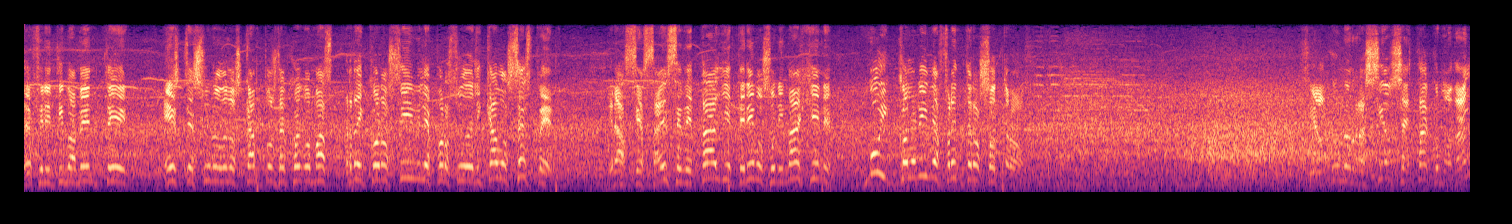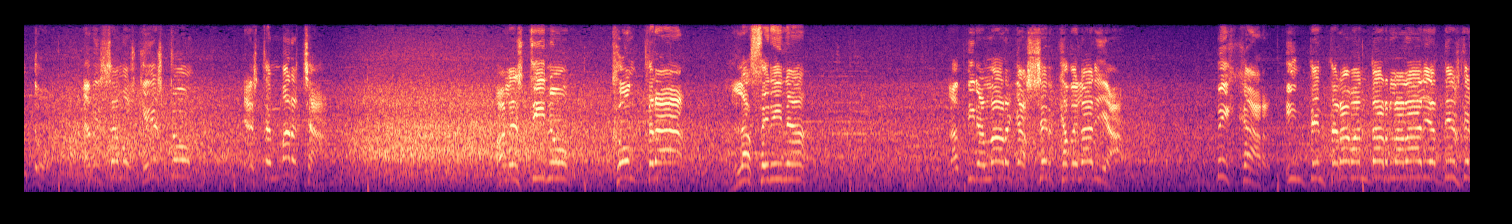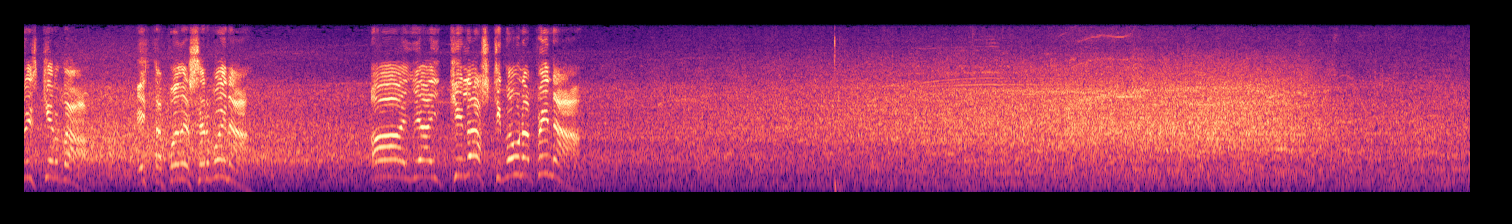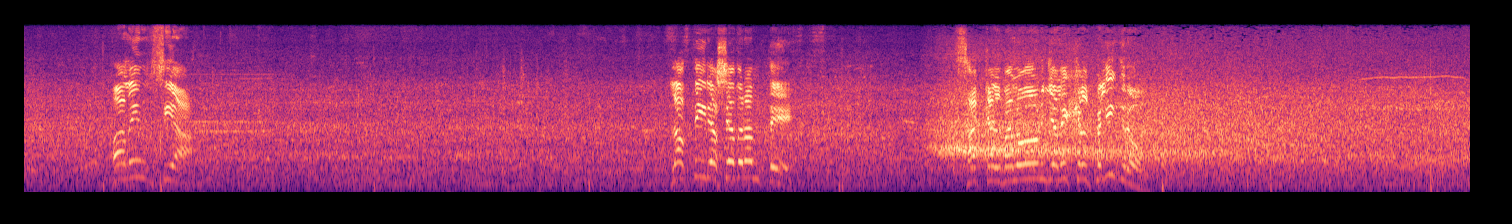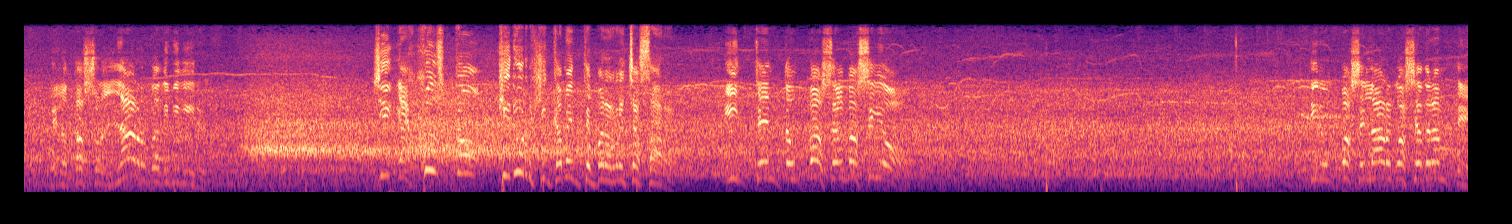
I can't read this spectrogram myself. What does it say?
Definitivamente, este es uno de los campos de juego más reconocibles por su delicado césped. Gracias a ese detalle tenemos una imagen muy colorida frente a nosotros. Si alguno recién se está acomodando, avisamos que esto ya está en marcha. Palestino contra La Serena. La tira larga cerca del área. Bejar intentará mandarla al área desde la izquierda. Esta puede ser buena. ¡Ay, ay! ¡Qué lástima! ¡Una pena! Valencia. La tira hacia adelante. Saca el balón y aleja el peligro. Pelotazo largo a dividir. Llega justo quirúrgicamente para rechazar. Intenta un pase al vacío. Tira un pase largo hacia adelante.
